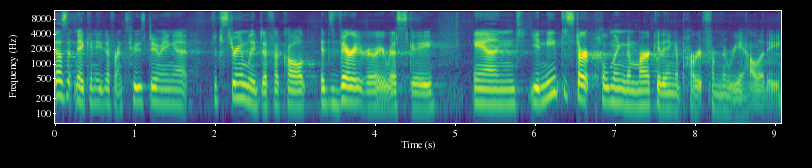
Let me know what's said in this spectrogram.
doesn't make any difference who's doing it. It's extremely difficult. It's very, very risky. And you need to start pulling the marketing apart from the reality.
